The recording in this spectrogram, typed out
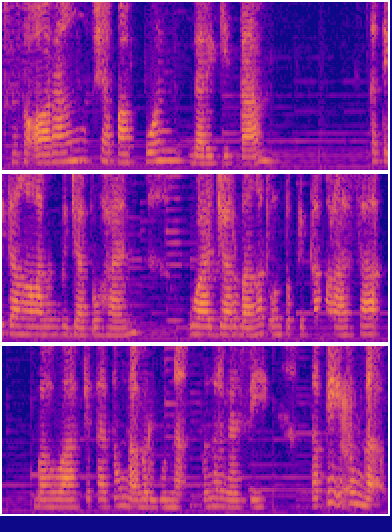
seseorang siapa pun dari kita ketika ngalamin kejatuhan wajar banget untuk kita merasa bahwa kita itu nggak berguna, bener gak sih? Tapi itu nggak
